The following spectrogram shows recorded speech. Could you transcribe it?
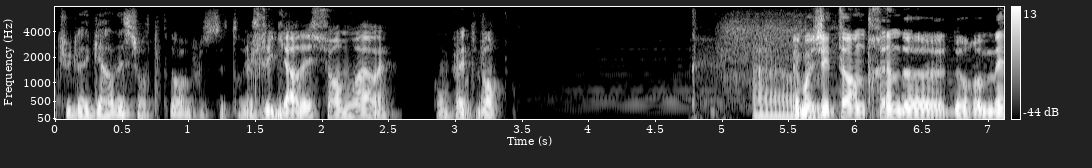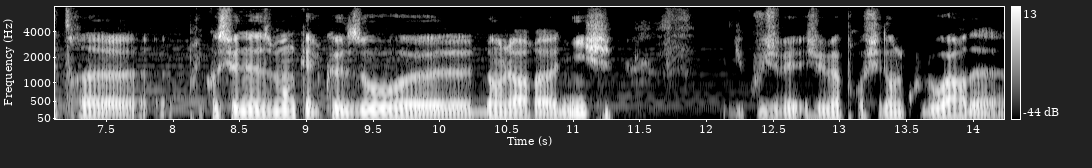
Tu l'as gardée sur toi en plus ce truc. Je l'ai gardé sur moi, ouais, complètement. Euh, Et moi j'étais en train de, de remettre euh, précautionneusement quelques os euh, dans leur euh, niche. Du coup je vais, je vais m'approcher dans le couloir de...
